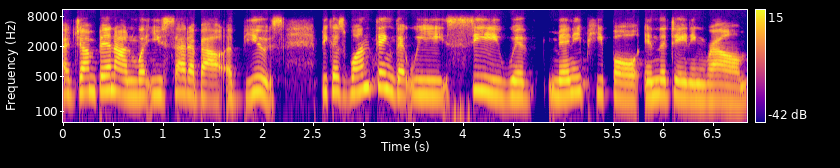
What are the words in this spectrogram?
uh, jump in on what you said about abuse because one thing that we see with many people in the dating realm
